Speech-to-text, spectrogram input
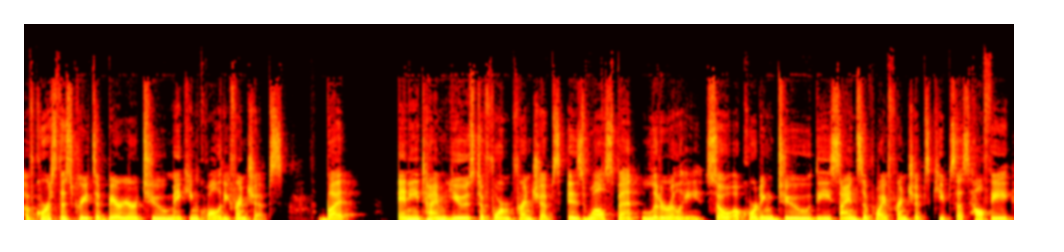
of course, this creates a barrier to making quality friendships. But any time used to form friendships is well spent, literally. So, according to the Science of Why Friendships Keeps Us Healthy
